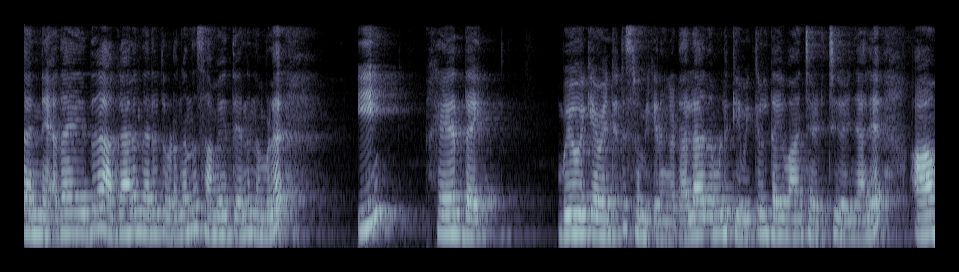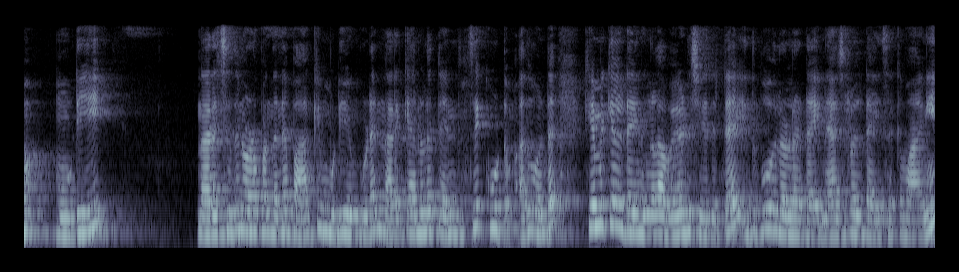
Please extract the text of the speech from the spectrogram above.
തന്നെ അതായത് അകാല നര തുടങ്ങുന്ന സമയത്ത് തന്നെ നമ്മൾ ഈ ഹെയർ ഡൈ ഉപയോഗിക്കാൻ വേണ്ടിയിട്ട് ശ്രമിക്കണം കേട്ടോ. അല്ലാതെ നമ്മൾ കെമിക്കൽ ഡൈ വാങ്ങിച്ച് അടിച്ചു കഴിഞ്ഞാൽ ആ മുടി നരച്ചതിനോടൊപ്പം തന്നെ ബാക്കി മുടിയും കൂടെ നരയ്ക്കാനുള്ള ടെൻഡൻസി കൂട്ടും. അതുകൊണ്ട് കെമിക്കൽ ഡൈ നിങ്ങൾ അവോയ്ഡ് ചെയ്തിട്ട് ഇതുപോലുള്ള ഡൈ നാച്ചുറൽ ഡൈസ് ഒക്കെ വാങ്ങി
